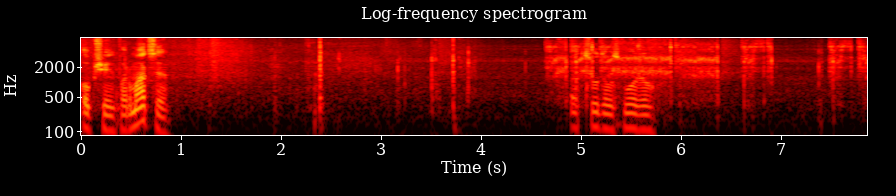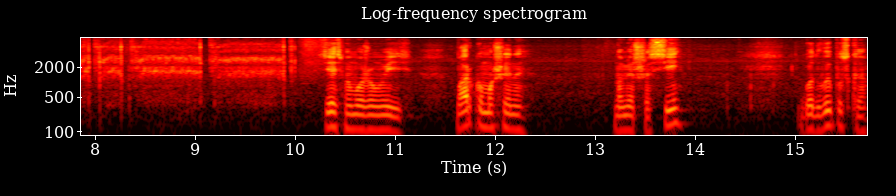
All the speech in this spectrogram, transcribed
Общая информация. Отсюда мы сможем Здесь мы можем увидеть марку машины, номер шасси, год выпуска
